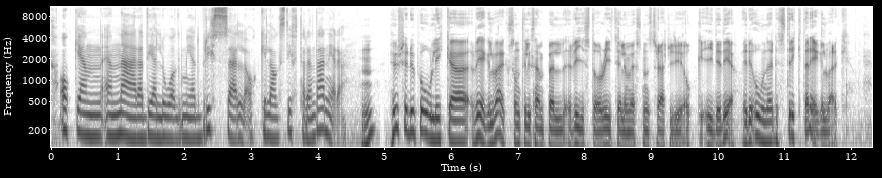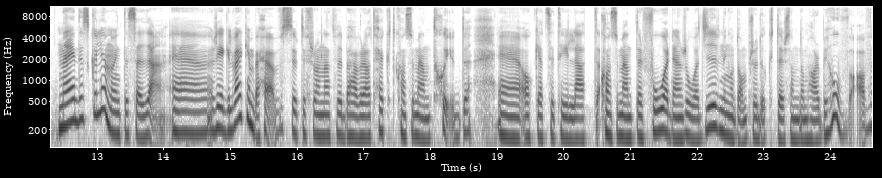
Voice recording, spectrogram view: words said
och en, en nära dialog med Bryssel och lagstiftaren där nere. Mm. Hur ser du på olika regelverk som till exempel RIS, då, Retail Investment Strategy och IDD? Är det onödigt strikta regelverk? Nej, det skulle jag nog inte säga. Eh, regelverken behövs utifrån att vi behöver ha ett högt konsumentskydd eh, och att se till att konsumenter får den rådgivning och de produkter som de har behov av.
